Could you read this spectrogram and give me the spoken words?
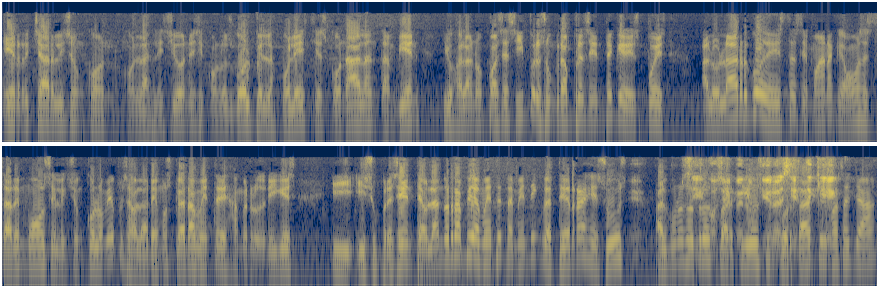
en Richarlison con, con las lesiones y con los golpes, las molestias, con Alan también, y ojalá no pase así, pero es un gran presente que después a lo largo de esta semana que vamos a estar en modo selección Colombia, pues hablaremos claramente de James Rodríguez y, su presente. Hablando rápidamente también de Inglaterra, Jesús, eh, algunos otros partidos importantes más allá.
